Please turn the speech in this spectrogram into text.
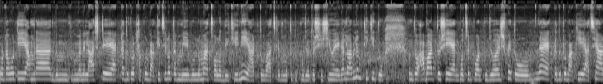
মোটামুটি আমরা মানে লাস্টে একটা দুটো ঠাকুর বাকি ছিল, তা মেয়ে বলল, মা, চলো দেখেই নি। আর তো আজকের মতো তো পুজো তো শেষই হয়ে গেল। আমি বললাম, ঠিকই তো। তো আবার তো সে এক বছর পর পুজো আসবে, তো, না, একটা দুটো বাকি আছে, আর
